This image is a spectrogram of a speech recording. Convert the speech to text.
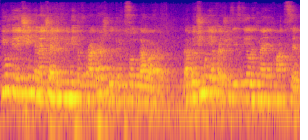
И увеличение начальных лимитов продаж до 300 товаров. Да, почему я хочу здесь сделать на этом акцент?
